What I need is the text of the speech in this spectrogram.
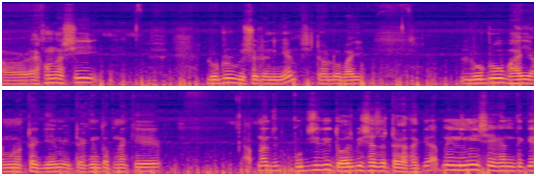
আর এখন আসি লুডোর বিষয়টা নিয়ে। সেটা হলো ভাই, লুডো ভাই এমন একটা গেম এটা কিন্তু আপনাকে, আপনার যদি পুঁজি যদি দশ বিশ হাজার টাকা থাকে, আপনি নিমিষে এখান থেকে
